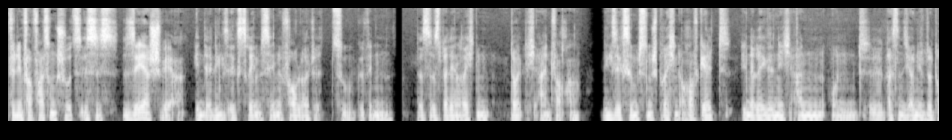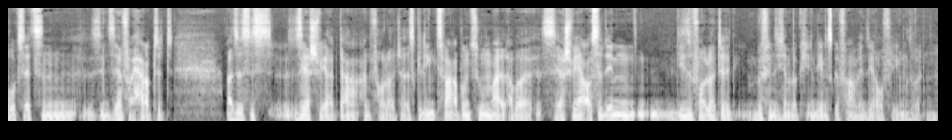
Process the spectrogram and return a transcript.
für den Verfassungsschutz ist es sehr schwer, in der linksextremen Szene V-Leute zu gewinnen. Das ist bei den Rechten deutlich einfacher. Linksextremisten sprechen auch auf Geld in der Regel nicht an und äh, lassen sich auch nicht unter Druck setzen, sind sehr verhärtet. Also es ist sehr schwer da an V-Leute. Es gelingt zwar ab und zu mal, aber sehr schwer. Außerdem, diese V-Leute befinden sich dann wirklich in Lebensgefahr, wenn sie auffliegen sollten.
